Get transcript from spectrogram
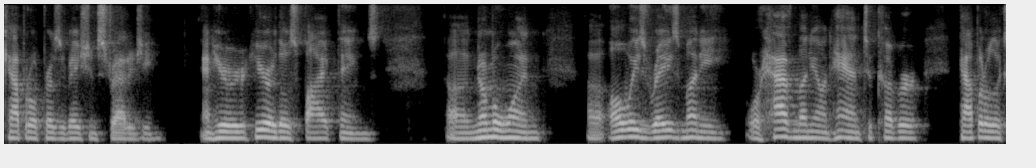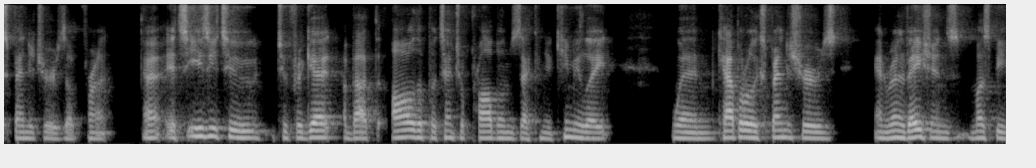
capital preservation strategy. And here, here are those five things. Uh, number one, uh, always raise money or have money on hand to cover capital expenditures up front. Uh, it's easy to, to forget about the, all the potential problems that can accumulate when capital expenditures and renovations must be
